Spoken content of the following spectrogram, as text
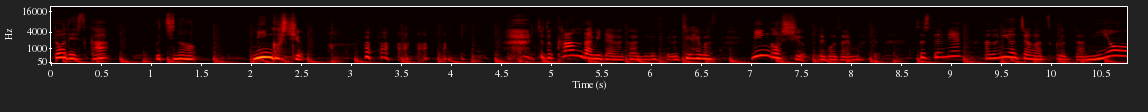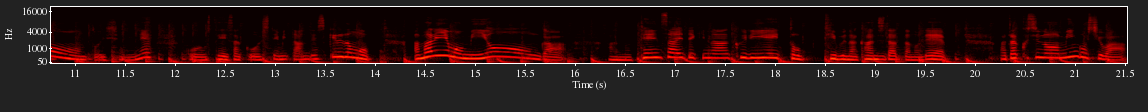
どうですか？うちのミンゴッシュ。ちょっと噛んだみたいな感じですけど違います。ミンゴッシュでございます。そしてねあのみおちゃんが作ったミヨーンと一緒にねこう制作をしてみたんですけれどもあまりにもミヨーンがあの天才的なクリエイトティブな感じだったので私のミンゴ氏は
